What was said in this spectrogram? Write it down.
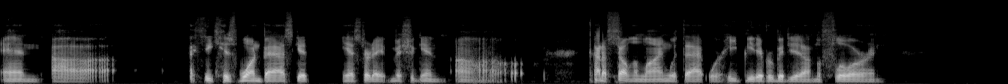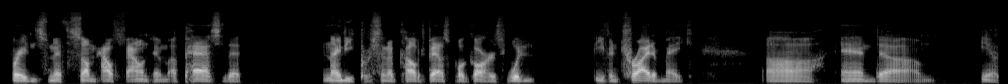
And uh, I think his one basket yesterday at Michigan uh, kind of fell in line with that, where he beat everybody on the floor and Braden Smith somehow found him a pass that 90% of college basketball guards wouldn't even try to make. Uh, and, um, you know,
